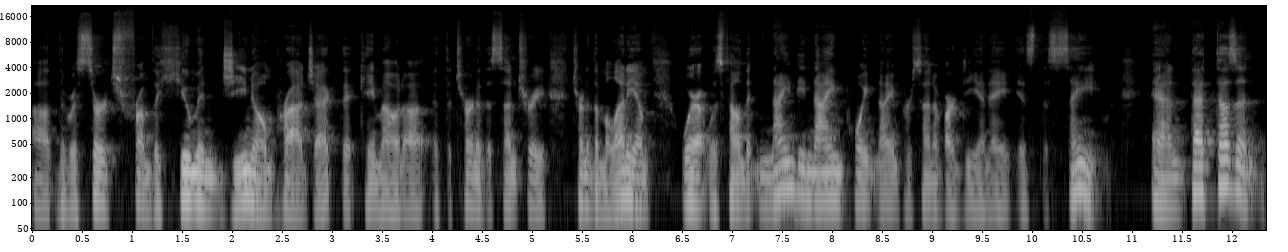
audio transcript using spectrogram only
uh, the research from the Human Genome Project that came out uh, at the turn of the century, turn of the millennium, where it was found that 99.9% of our DNA is the same. And that doesn't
